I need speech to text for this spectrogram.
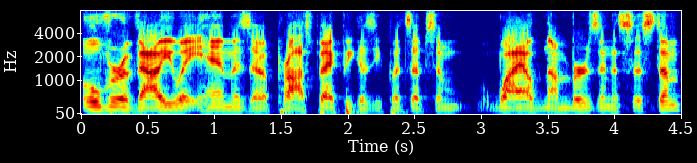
over evaluate him as a prospect because he puts up some wild numbers in a system.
